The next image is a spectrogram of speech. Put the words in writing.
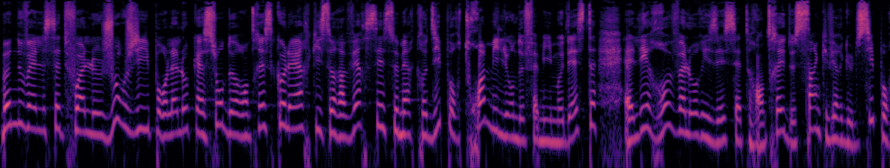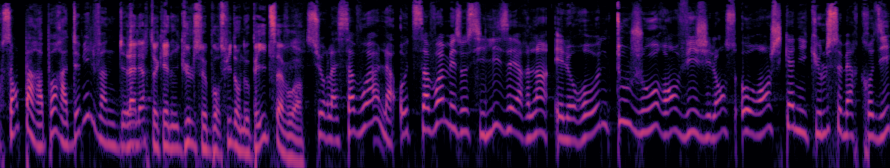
Bonne nouvelle, cette fois le jour J pour l'allocation de rentrée scolaire qui sera versée ce mercredi pour 3 millions de familles modestes. Elle est revalorisée cette rentrée de 5,6% par rapport à 2022. L'alerte canicule se poursuit dans nos pays de Savoie. Sur la Savoie, la Haute-Savoie, mais aussi l'Isère, l'Ain et le Rhône, toujours en vigilance orange canicule ce mercredi.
